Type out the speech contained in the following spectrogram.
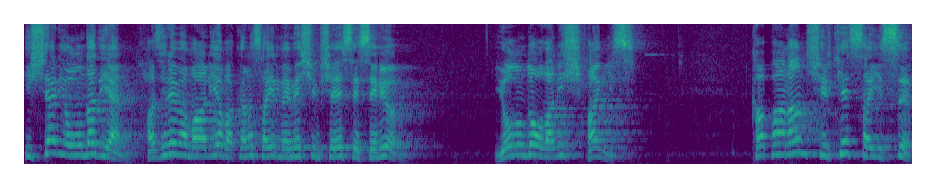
İşler yolunda diyen Hazine ve Maliye Bakanı Sayın Mehmet Şimşek'e sesleniyorum. Yolunda olan iş hangisi? Kapanan şirket sayısı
